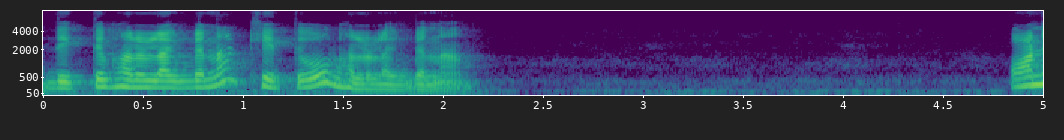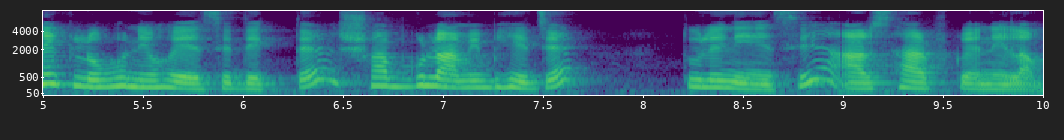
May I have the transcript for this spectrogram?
দেখতে ভালো লাগবে না, খেতেও ভালো লাগবে না। অনেক লোভনীয় হয়েছে দেখতে। সবগুলো আমি ভেজে তুলে নিয়েছি আর সার্ভ করে নিলাম।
